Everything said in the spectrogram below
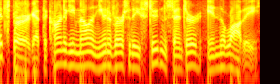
Pittsburgh at the Carnegie Mellon University Student Center in the lobby.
